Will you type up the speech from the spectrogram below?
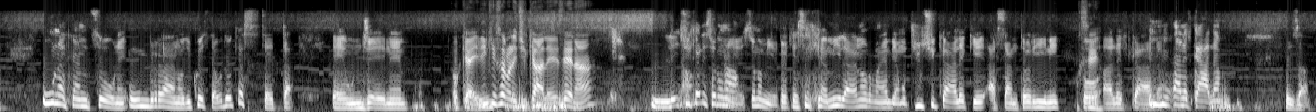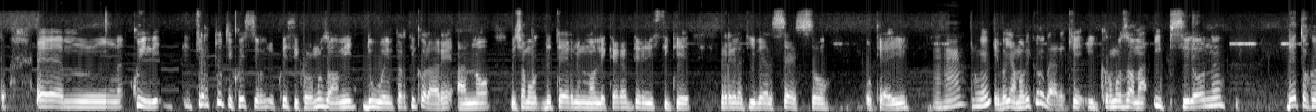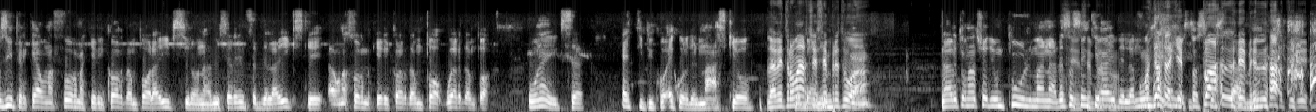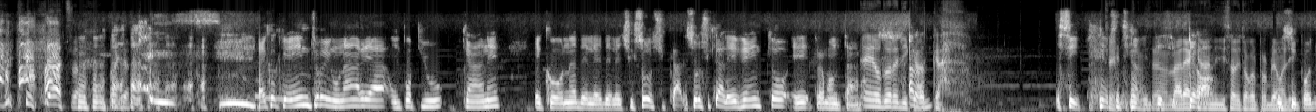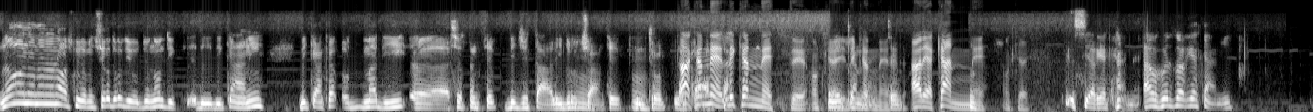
Una canzone, un brano di questa audiocassetta è un gene. Ok, di chi sono le cicale? Sena? Le cicale sono No. mie, sono mie, perché sai che a Milano ormai abbiamo più cicale che a Santorini Sì. o a Lefkada. A Lefkada. Esatto. Ehm, quindi tra tutti questi, questi cromosomi, due in particolare hanno, diciamo, determinano le caratteristiche relative al sesso, ok? Mhm. E vogliamo ricordare che il cromosoma Y, detto così perché ha una forma che ricorda un po' la Y, a differenza della X che ha una forma che ricorda un po', guarda un po' una X, è tipico, è quello del maschio. La retromarcia è sempre tua? La retromarcia di un pullman, adesso Sì, sentirai della musica. guarda mi che sto palle spostando. bellati! che cazzo! Ecco che entro in un'area un po' più cane e con delle, delle solo cicale, solo cicale e vento e tramontana. E odore di Allora, cacca. Sì, Sì, effettivamente. sì, L'area però cani di solito col problema si lì. può- No, no, no, no, no, scusami, c'era odore di, di- non di, di- di cani, di caca, ma di eh, sostanze vegetali bruciate Mm. dentro la Ah, canne- le cannette. Ok, Le le cannette. cannette. Area canne. Ok. Sì, aria cani. Ah, questo aria cani?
